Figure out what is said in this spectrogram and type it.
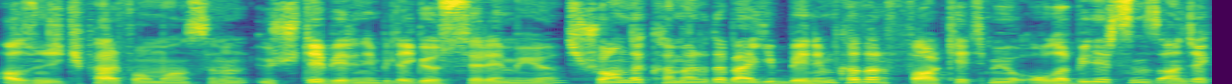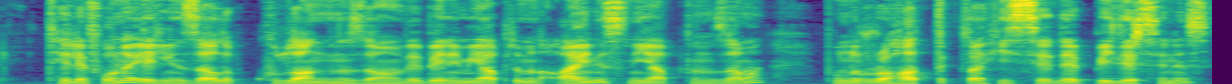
Az önceki performansının üçte birini bile gösteremiyor. Şu anda kamerada belki benim kadar fark etmiyor olabilirsiniz ancak telefonu elinize alıp kullandığınız zaman ve benim yaptığımın aynısını yaptığınız zaman bunu rahatlıkla hissedebilirsiniz.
